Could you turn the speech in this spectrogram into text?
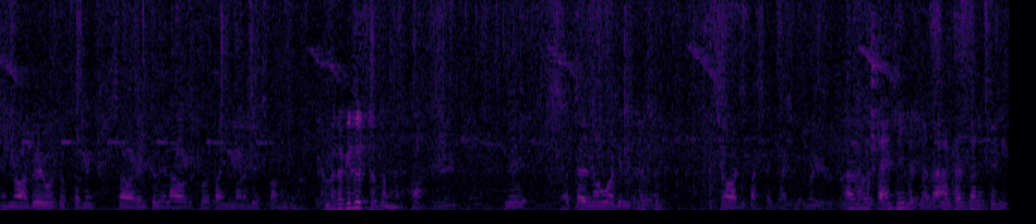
એમનો આગ્રહ એવો હતો તમે સવારે એમ કે વહેલા આવો તો થોડો ટાઈમ મળે બેસવાનો. અમે તો કીધું જ તું તમને. હા. એટલે અત્યારે નવ વાગે નીકળીશું છ વાગે પાછા હા હવે ટાઈમ થઈ જશે. હવે આઠ અડતાલીસ થઈ ગઈ.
